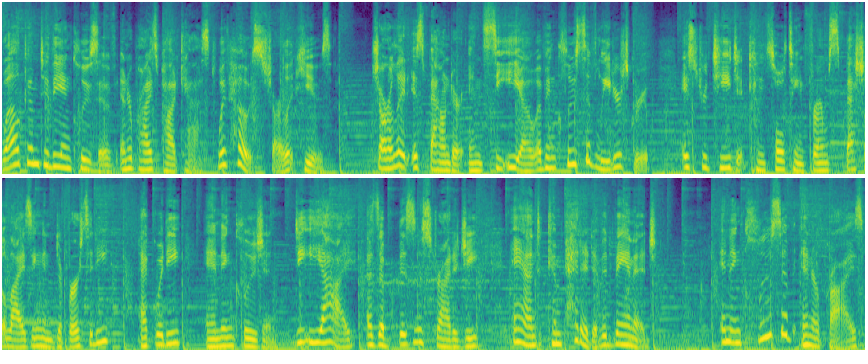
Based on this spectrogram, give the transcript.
Welcome to the Inclusive Enterprise Podcast with host Charlotte Hughes. Charlotte is founder and CEO of Inclusive Leaders Group, a strategic consulting firm specializing in diversity, equity, and inclusion, DEI, as a business strategy and competitive advantage. An inclusive enterprise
